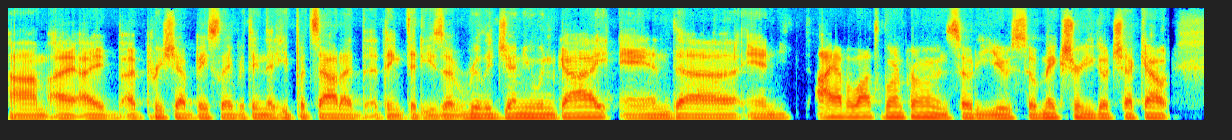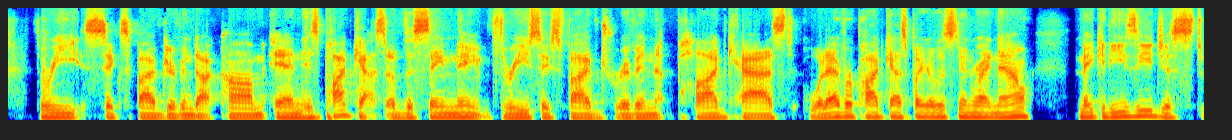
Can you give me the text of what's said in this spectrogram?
Um, I, I, appreciate basically everything that he puts out. I, I, think that he's a really genuine guy, and uh, and I have a lot to learn from him, and so do you. So make sure you go check out 365driven.com and his podcast of the same name, 365 Driven Podcast. Whatever podcast player you're listening right now, make it easy. Just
